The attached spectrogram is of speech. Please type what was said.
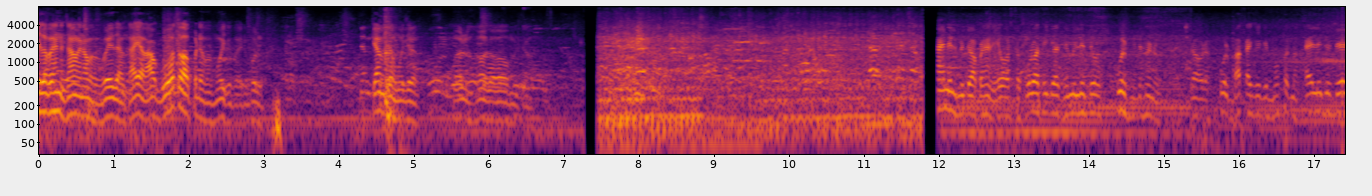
મોજીલા ભાઈ ને જામે ના જાવ. કાયા આ ગોતવા આપણે મોજી ભાઈ બોલો. કેમ છો મોજીલા બોલો બોલો મિત્રો ફાઇનલ મિત્રો, આપણે એ વર્ષો પૂરો થઈ ગયો જમી લીધો ફૂલ મિત્રો બરાબર ફૂલ બાકાજી જે મફતમાં ખાઈ લીધું છે,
